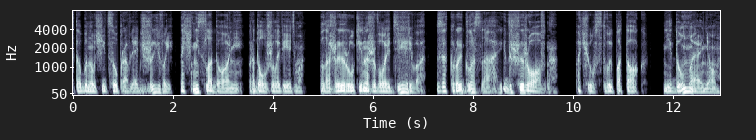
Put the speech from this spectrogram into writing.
Чтобы научиться управлять живой, начни с ладоней, продолжила ведьма. Положи руки на живое дерево, закрой глаза и дыши ровно. Почувствуй поток, не думай о нем,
